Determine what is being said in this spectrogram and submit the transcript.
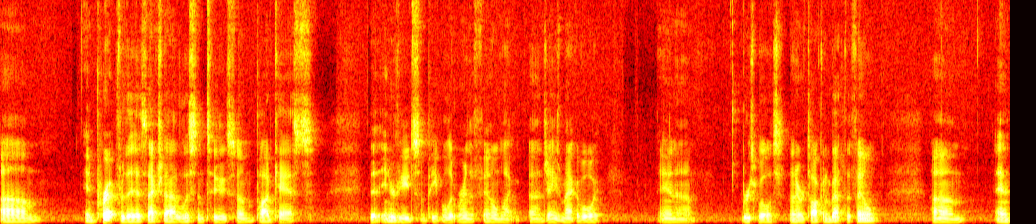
Um, in prep for this, actually, I listened to some podcasts that interviewed some people that were in the film, like uh, James McAvoy and uh, Bruce Willis, and they were talking about the film. Um, and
